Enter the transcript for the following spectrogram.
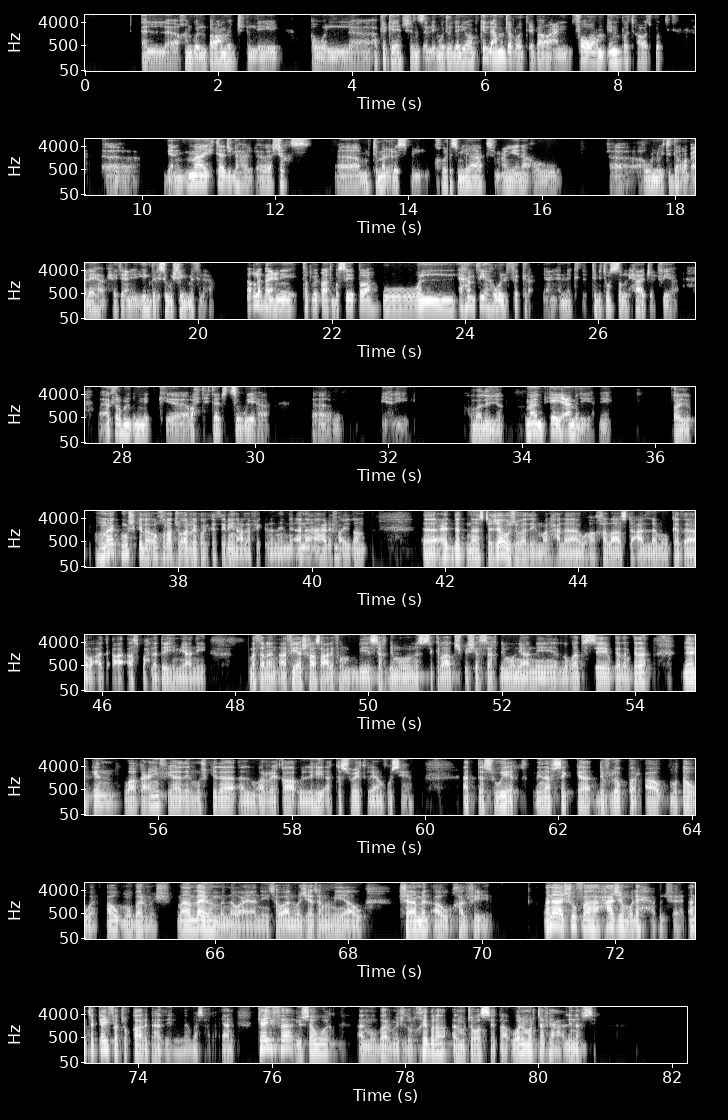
ال- خلينا نقول البرامج اللي أو ال applications اللي موجودة اليوم كلها مجرد عبارة عن form input output يعني ما يحتاج لها آه، شخص آه، متمرس بالخوارزميات معينة أو آه، أو إنه يتدرب عليها بحيث يعني يقدر يسوي شيء مثلها. أغلبها يعني تطبيقات بسيطة والأهم فيها هو الفكرة يعني إنك تبي توصل الحاجة فيها. أكثر من إنك راح تحتاج تسويها. يعني عمليا. ما اي عمليا اي طيب هناك مشكلة أخرى تؤرق الكثيرين على فكرة لأني أنا أعرف أيضا آه، عدة ناس تجاوزوا هذه المرحلة وخلاص تعلموا كذا وأصبح لديهم يعني مثلا في أشخاص أعرفهم بيستخدمون ال Scratch باش يستخدمون يعني لغات ال C وكذا وكذا لكن واقعين في هذه المشكلة المؤرقة واللي هي التسويق لأنفسهم. التسويق لنفسك ك developer أو مطور أو مبرمج. ما لا يهم النوع يعني سواء وجهة أمامية أو شامل أو خلفية. أنا أشوفها حاجة ملحة بالفعل. أنت كيف تقارب هذه المسألة؟ يعني كيف يسوق المبرمج ذو الخبرة المتوسطة والمرتفعة لنفسه؟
